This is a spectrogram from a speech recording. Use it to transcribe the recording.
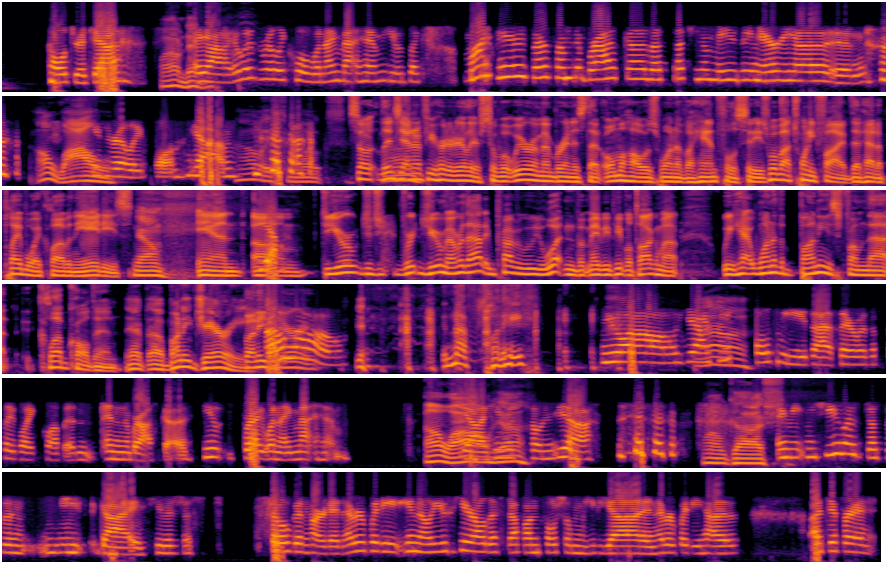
Holdrege, yeah. Wow. Nick. Yeah, it was really cool. When I met him, he was like, "My parents are from Nebraska. That's such an amazing area," and Oh wow. he's really cool. Yeah, Holy smokes. So, Lindsay, I don't know if you heard it earlier. So, what we were remembering is that Omaha was one of a handful of cities, well, about 25, that had a Playboy club in the 80s. Yeah. And um, do you did you do you remember that? Probably we wouldn't, but maybe people talking about. We had one of the bunnies from that club called in. Yeah. Uh, Bunny Jerry. Bunny Jerry. Oh, Isn't that funny? wow. Yeah, Yeah. he told me that there was a Playboy club in in Nebraska. He right when I met him. Oh wow. yeah, he Yeah. was so yeah. Oh gosh. I mean, he was just a neat guy. He was just so good-hearted. Everybody, you know, you hear all this stuff on social media, and everybody has a different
